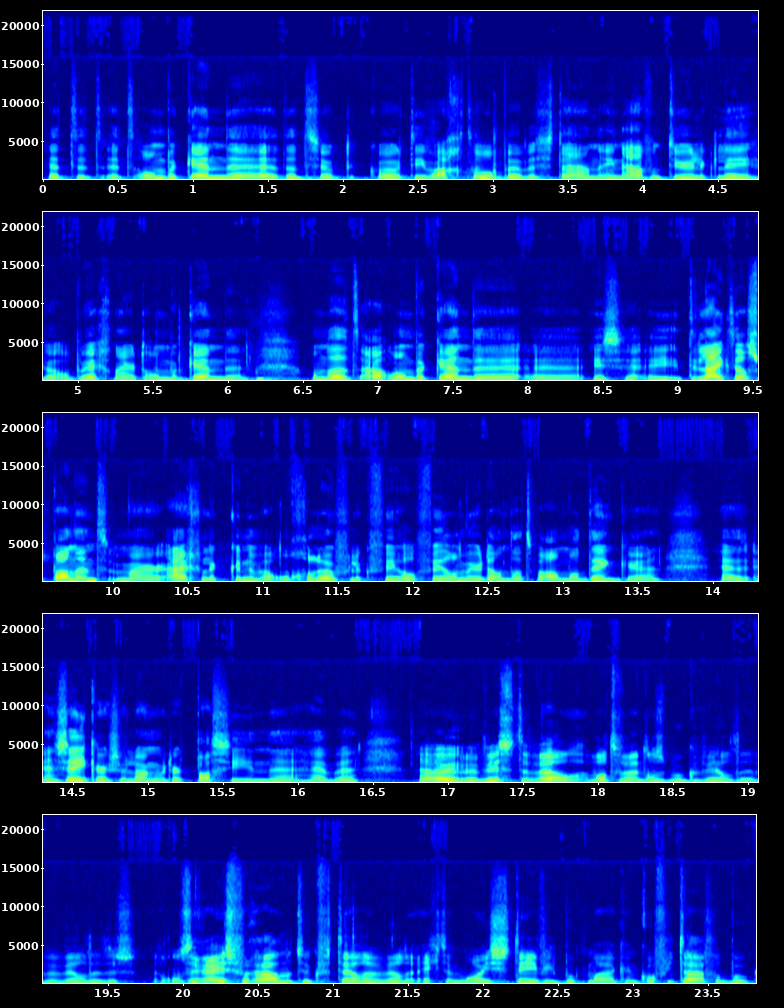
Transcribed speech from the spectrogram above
het, het, het onbekende. Dat is ook de quote die we achterop hebben staan. Een avontuurlijk leven op weg naar het onbekende. Omdat het onbekende eh, is... Het lijkt heel spannend, maar eigenlijk kunnen we ongelooflijk veel. Veel meer dan dat we allemaal denken. Eh, en zeker zolang we er passie in eh, hebben. Nou, Nou, we, we wisten wel wat we met ons boek wilden. We wilden dus onze reisverhaal natuurlijk vertellen. We wilden echt een mooi stevig boek maken, een koffietafelboek.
